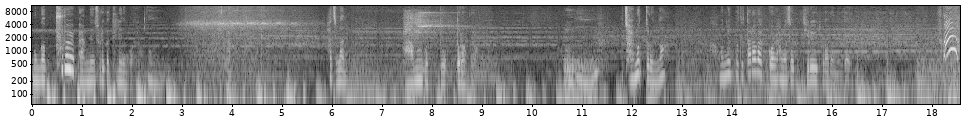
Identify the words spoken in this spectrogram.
뭔가 풀을 밟는 소리가 들리는 거예요. 하지만 아무것도 없더라고요. 오. 잘못 들었나? 언니 오빠들 따라갈 걸 하면서 뒤를 돌아봤는데 아!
